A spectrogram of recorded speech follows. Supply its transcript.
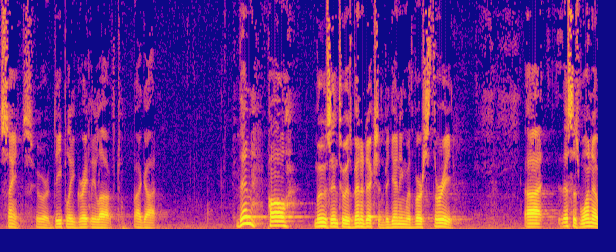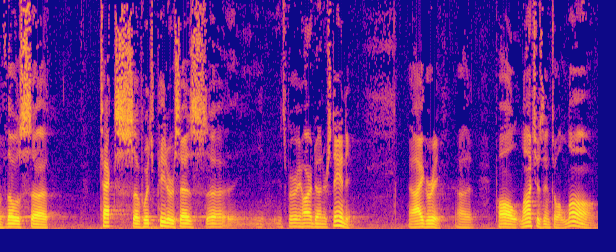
saints, who are deeply, greatly loved by God. Then Paul moves into his benediction, beginning with verse 3. Uh, this is one of those uh, texts of which Peter says uh, it's very hard to understand him. I agree. Uh, Paul launches into a long,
